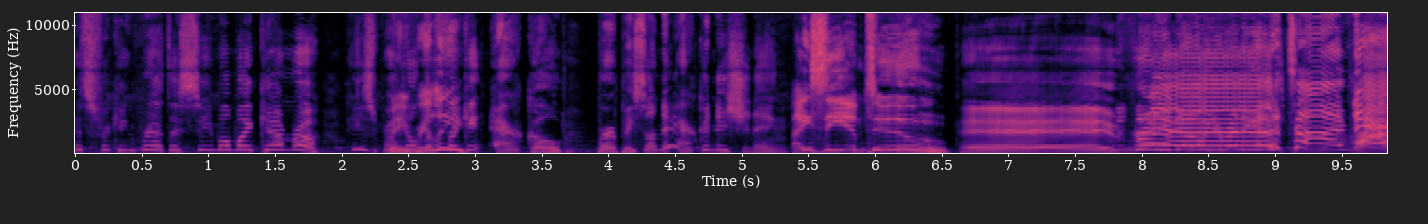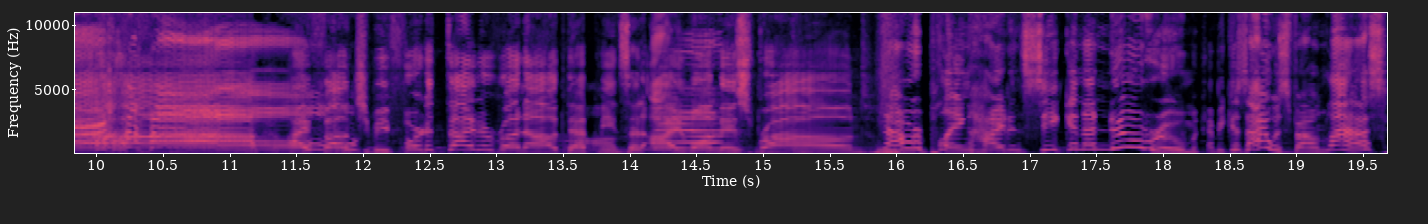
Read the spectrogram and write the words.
It's freaking red. I see him on my camera. He's right Wait, on really? the freaking airco. Burp, he's on the air conditioning. I see him too. Hey, No, you don't. You're running out of time. No! Ah! I found you before the timer run out. That Aw, means that I won this round. Now we're playing hide and seek in a new room, and because I was found last,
